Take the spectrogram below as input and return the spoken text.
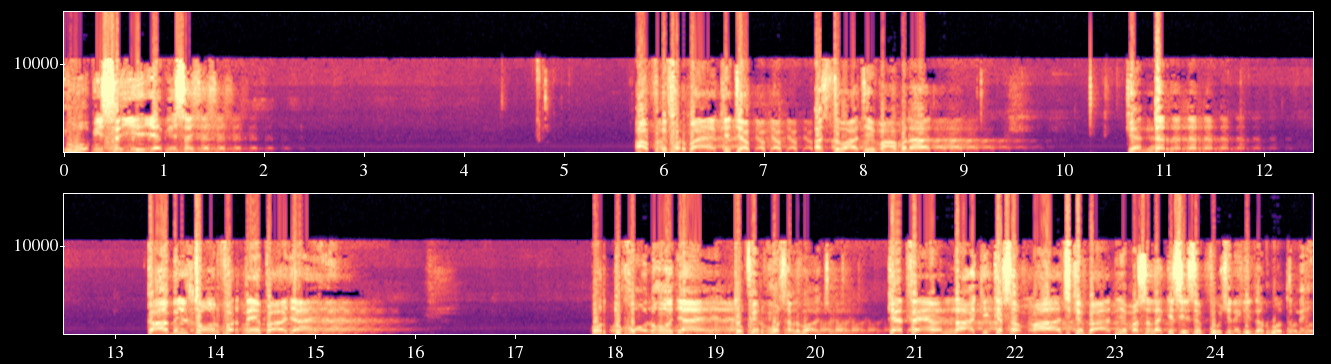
وہ بھی صحیح ہے، یہ بھی صحیح ہے۔ آپ نے فرمایا کہ جب ازدواج معاملات کے اندر کامل طور پر طے پا جائیں اور دخول ہو جائے تو پھر غسل واجب۔ کہتے ہیں اللہ کی قسم، آج کے بعد یہ مسئلہ کسی سے پوچھنے کی ضرورت نہیں۔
